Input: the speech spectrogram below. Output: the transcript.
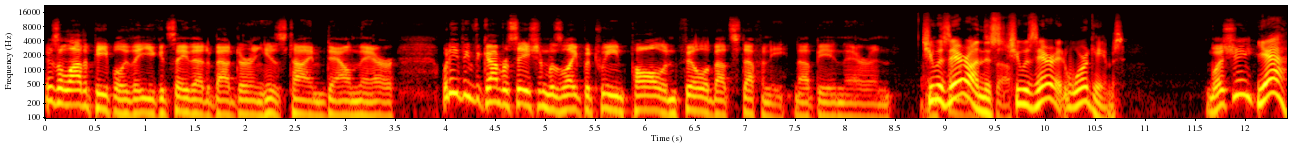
There's a lot of people that you could say that about during his time down there. What do you think the conversation was like between Paul and Phil about Stephanie not being there? And She and was there on this. stuff? She was there at War Games. was she? Yeah.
